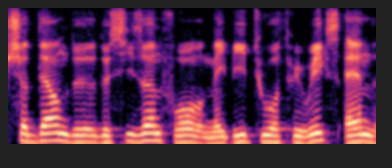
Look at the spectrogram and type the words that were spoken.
shut down the, the season for maybe two or three weeks and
